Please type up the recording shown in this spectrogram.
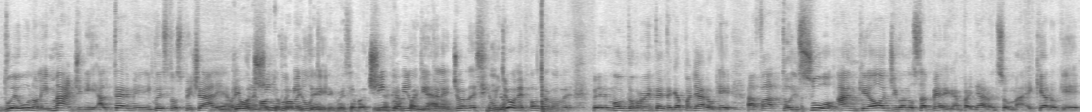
2-1, le immagini al termine di questo speciale avremo giovane molto 5 promettente minuti, in questa partita, 5 minuti di telegiornale, sì, un giovane molto, eh, molto promettente Campagnaro che ha fatto il suo anche oggi quando sta bene Campagnaro, insomma è chiaro che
